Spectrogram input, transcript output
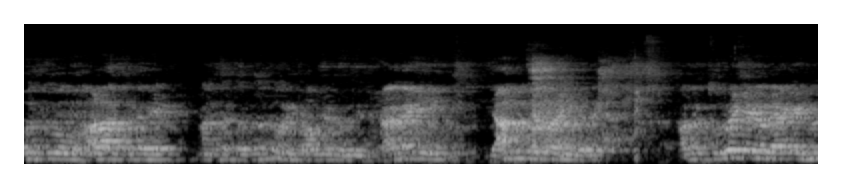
ಬದುಕು ಹಾಳಾಗ್ತದೆ ಅಂತಕ್ಕಂಥದ್ದು ಅವ್ರಿಗೆ ಭಾವನೆ ಬಂದಿದೆ ಹಾಗಾಗಿ ಜಾಗೃತರಾಗಿದ್ದಾರೆ. ಆದ್ರೆ ತುರುವೇಕೆರೆಯವರು ಯಾಕೆ ಇನ್ನೂ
